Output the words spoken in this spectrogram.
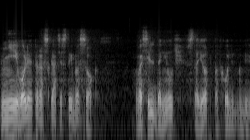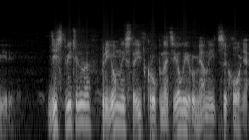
Не его ли это раскатистый босок? Василий Данилович встает, подходит к двери. Действительно, в приемной стоит крупнотелый румяный цихоня.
